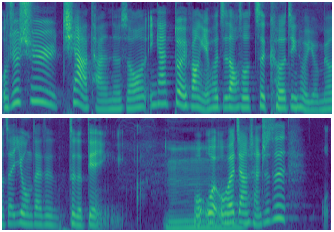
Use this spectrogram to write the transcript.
我觉得去洽谈的时候，应该对方也会知道说这颗镜头有没有在用在这个这个电影里吧？嗯，我我我会这样想，就是我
